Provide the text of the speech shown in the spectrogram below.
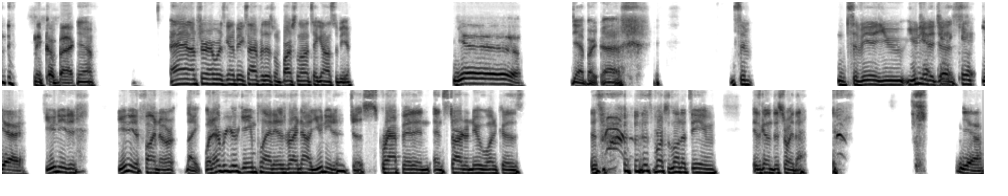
They cut back. yeah. And I'm sure everyone's going to be excited for this one. Barcelona taking on Sevilla. Yeah. Yeah, but uh, Se- Sevilla, you you need to Can't- can't- just can't- yeah. you need to you need to find a like whatever your game plan is right now. You need to just scrap it and and start a new one because this this Barcelona team is going to destroy that. Yeah.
